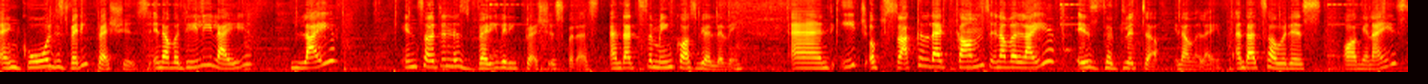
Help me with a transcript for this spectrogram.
and gold is very precious in our daily life. Life in certain is very very precious for us and that's the main cause we are living and each obstacle that comes in our life is the glitter in our life and that's how it is organized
